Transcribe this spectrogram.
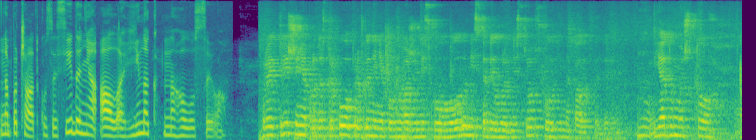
На початку засідання Алла Гінак наголосила. Проект рішення про дострокове припинення повноважень міського голови міста Білгород-Дністровського Гіна Кали Федорівни. Ну, я думаю, что э,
